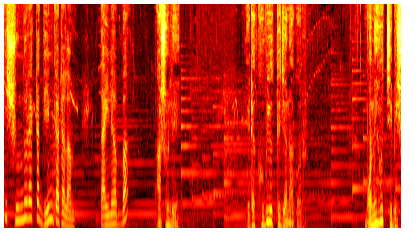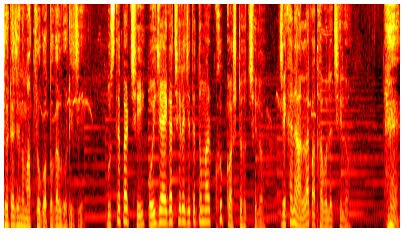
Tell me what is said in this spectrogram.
কি সুন্দর একটা দিন কাটালাম তাই না আব্বা? আসলে এটা খুবই উত্তেজনাকর। মনে হচ্ছে বিষয়টা যেন মাত্র গতকাল ঘটেছে। বুঝতে পারছি ওই জায়গা ছেড়ে যেতে তোমার খুব কষ্ট হচ্ছিল যেখানে আল্লাহ কথা বলেছিল। হ্যাঁ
